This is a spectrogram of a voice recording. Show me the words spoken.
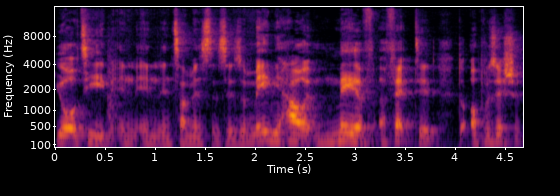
your team in, in, in some instances, and maybe how it may have affected the opposition.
